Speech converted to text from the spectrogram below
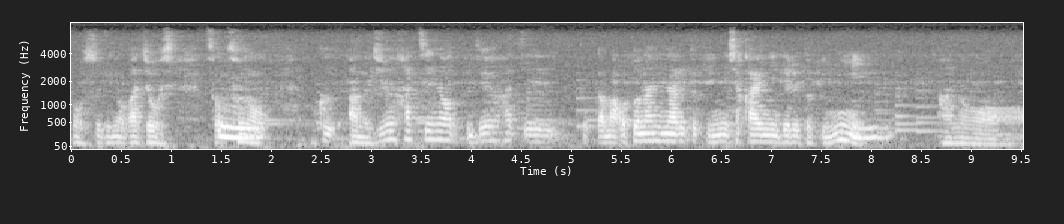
そうするのが上司。そう、うん。その僕あの18の18とか、まあ、大人になるときに社会に出るときに、あの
